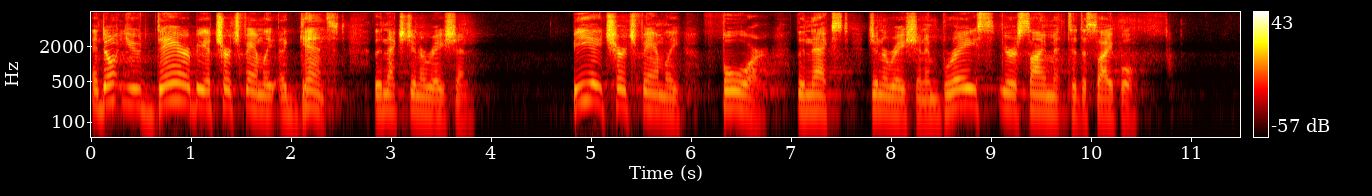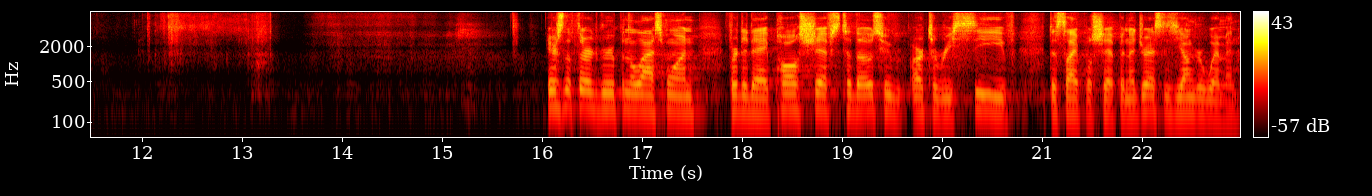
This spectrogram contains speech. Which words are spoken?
And don't you dare be a church family against the next generation. Be a church family for the next generation. Embrace your assignment to disciple. Here's the third group and the last one for today. Paul shifts to those who are to receive discipleship and addresses younger women.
